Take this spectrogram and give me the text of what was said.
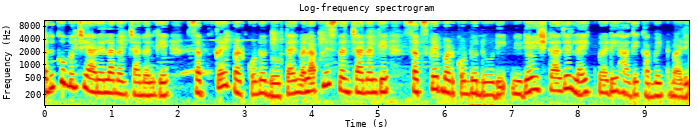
ಅದಕ್ಕೂ ಮುಂಚೆ ಯಾರೆಲ್ಲ ನನ್ನ ಚಾನಲ್ಗೆ ಸಬ್ಸ್ಕ್ರೈಬ್ ಮಾಡಿಕೊಂಡು ನೋಡ್ತಾ ಇಲ್ವಲ್ಲ, ಪ್ಲೀಸ್ ನನ್ನ ಚಾನಲ್ಗೆ ಸಬ್ಸ್ಕ್ರೈಬ್ ಮಾಡಿಕೊಂಡು ನೋಡಿ. ವಿಡಿಯೋ ಇಷ್ಟ ಆದರೆ ಲೈಕ್ ಮಾಡಿ, ಹಾಗೆ ಕಮೆಂಟ್ ಮಾಡಿ.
